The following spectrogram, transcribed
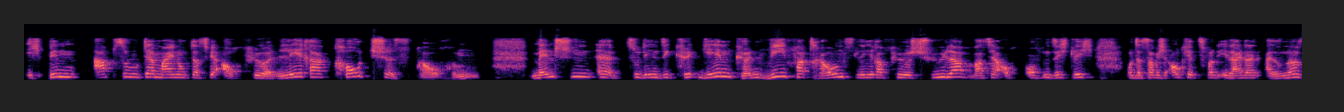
Ich bin absolut der Meinung, dass wir auch für Lehrer Coaches brauchen. Menschen, äh, zu denen sie gehen können, wie Vertrauenslehrer für Schüler, was ja auch offensichtlich, und das habe ich auch jetzt von ihr leider, also ne,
